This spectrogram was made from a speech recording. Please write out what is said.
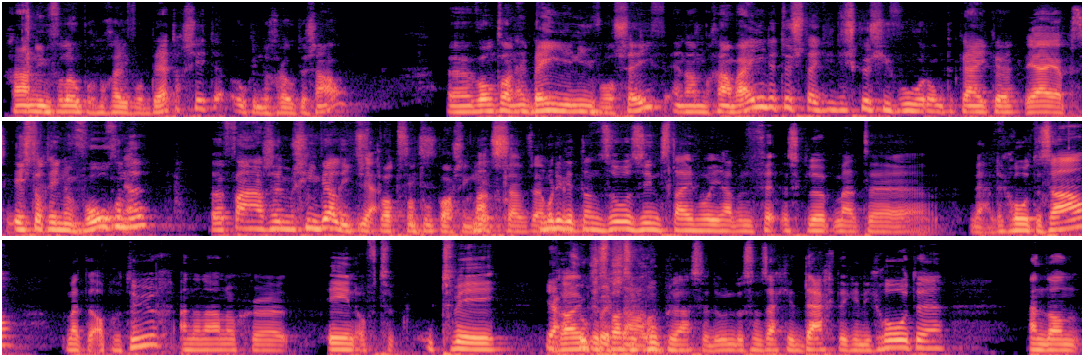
ga nu voorlopig nog even op 30 zitten, ook in de grote zaal. Eh, want dan ben je in ieder geval safe. En dan gaan wij in de tussentijd die discussie voeren om te kijken, Ja, ja, precies. is dat in een volgende fase misschien wel iets Ja, wat van toepassing Maar- is? Moet ik het dan zo zien, stel je voor je hebt een fitnessclub met eh, ja, de grote zaal, met de apparatuur en daarna nog eh, één of tw- twee Ja, ruimtes waar ze groeplessen doen. Dus dan zeg je 30 in die grote en dan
